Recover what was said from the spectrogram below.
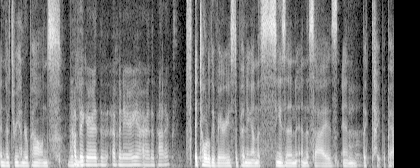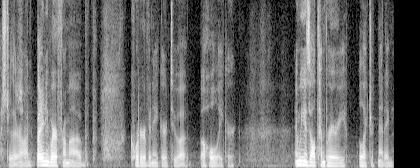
and they're 300 pounds. How do you- big are the, of an area are the paddocks? It totally varies depending on the season and the size and the type of pasture they're on. But anywhere from a quarter of an acre to a, a whole acre. And we use all temporary electric netting.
